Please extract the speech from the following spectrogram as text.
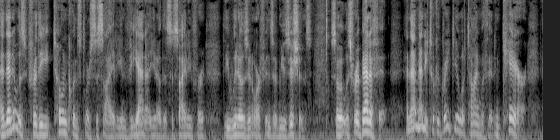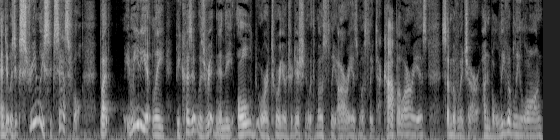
and then it was for the Tonkünstler Society in Vienna. You know the Society for the Widows and Orphans of Musicians. So it was for a benefit. And that meant he took a great deal of time with it and care, and it was extremely successful. But immediately, because it was written in the old oratorio tradition with mostly arias, mostly da capo arias, some of which are unbelievably long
